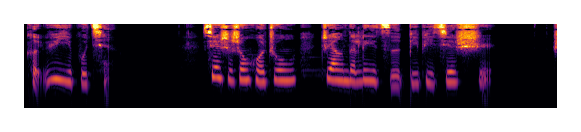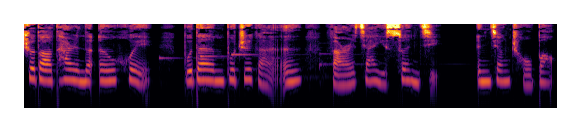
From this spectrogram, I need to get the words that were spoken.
可寓意不浅。现实生活中，这样的例子比比皆是。受到他人的恩惠，不但不知感恩，反而加以算计，恩将仇报。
